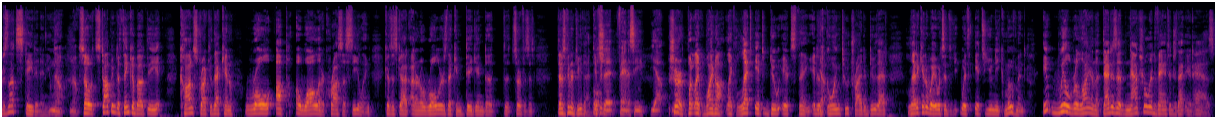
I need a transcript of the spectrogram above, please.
but it's not stated anywhere. No, no. So, stopping to think about the construct that can roll up a wall and across a ceiling because it's got I don't know rollers that can dig into the surfaces. Then it's going to do that. If it- Bullshit, fantasy, yeah. Sure, but like, why not? Like, let it do its thing. It is Yeah. going to try to do that. Let it get away with its, with its unique movement. It will rely on that. That is a natural advantage that it has,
